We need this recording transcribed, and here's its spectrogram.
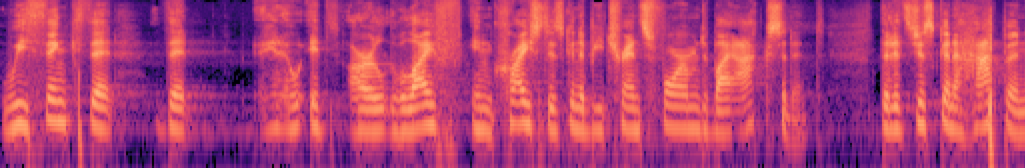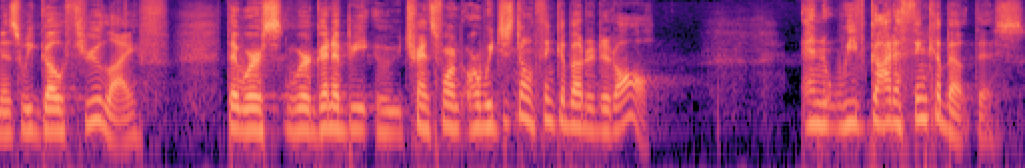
we think that, that you know, our life in Christ is going to be transformed by accident that it's just going to happen as we go through life, that we're, we're going to be uh, transformed, or we just don't think about it at all. And we've got to think about this.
